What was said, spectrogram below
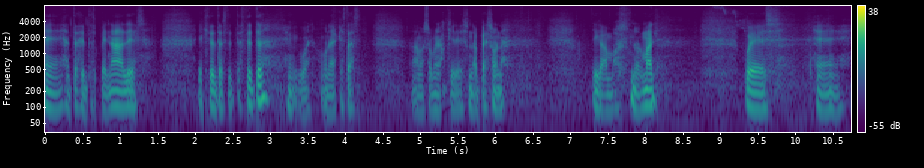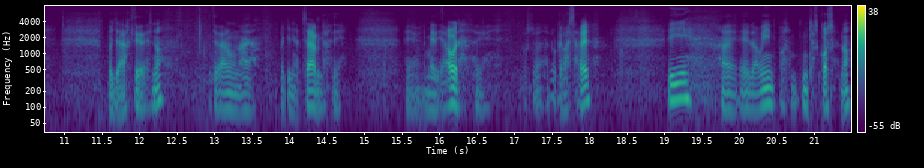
eh, antecedentes penales, etcétera, etcétera, etcétera. Y bueno, una vez que estás, más o menos que eres una persona, digamos, normal, pues, eh, pues ya accedes, ¿no? Te dan una pequeña charla de eh, media hora de pues, lo que vas a ver. Y eh, a mí, pues muchas cosas, ¿no?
